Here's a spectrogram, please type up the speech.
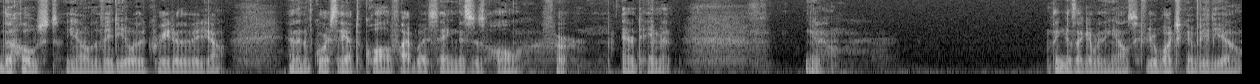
The host, you know, the video or the creator of the video. And then, of course, they have to qualify by saying this is all for entertainment. You know, I think it's like everything else. If you're watching a video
